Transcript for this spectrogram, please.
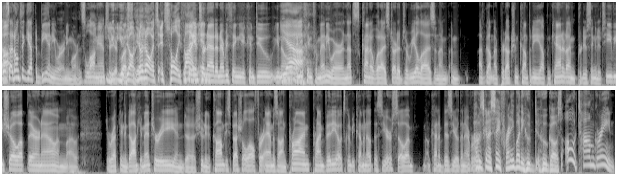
plus Uh, i don't think you have to be anywhere anymore it's a long answer to You, your you question don't. No, no, it's it's totally with fine. the and- internet and, everything you can do you know Yeah. anything from anywhere and that's kind of what i started to realize and i'm, I'm i've got my production company up in canada i'm producing a new tv show up there now i'm uh, directing a documentary and uh, shooting a comedy special all for amazon prime prime video it's going to be coming out this year so i'm, I'm kind of busier than ever I was going to say for anybody who who goes, "Oh, Tom Green,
